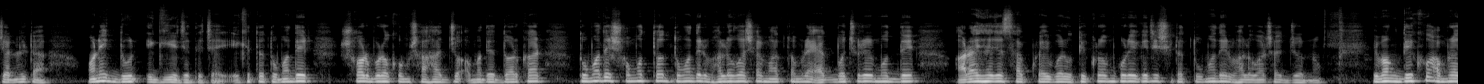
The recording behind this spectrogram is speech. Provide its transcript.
চ্যানেলটা অনেক দূর এগিয়ে যেতে চাই। এক্ষেত্রে তোমাদের সর্বরকম সাহায্য আমাদের দরকার। তোমাদের সমর্থন, তোমাদের ভালোবাসায় মাত্র আমরা এক বছরের মধ্যে আড়াই হাজার সাবস্ক্রাইবার অতিক্রম করে গেছি সেটা তোমাদের ভালোবাসার জন্য। এবং দেখো, আমরা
